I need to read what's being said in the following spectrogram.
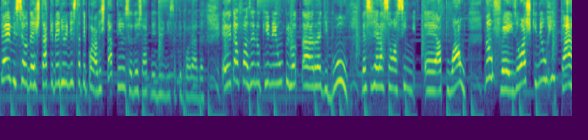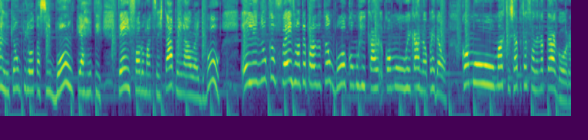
teve seu destaque desde o início da temporada. Está tendo seu destaque desde o início da temporada. Ele está fazendo o que nenhum piloto da Red Bull, dessa geração assim, é, atual, não fez. Eu acho que nem o Ricardo, que é um piloto assim bom, que a gente tem fora o Max Verstappen na Red Bull, ele nunca fez uma temporada tão boa como o Ricardo, como o Ricardo, não, perdão, como o Max Verstappen está fazendo até agora.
